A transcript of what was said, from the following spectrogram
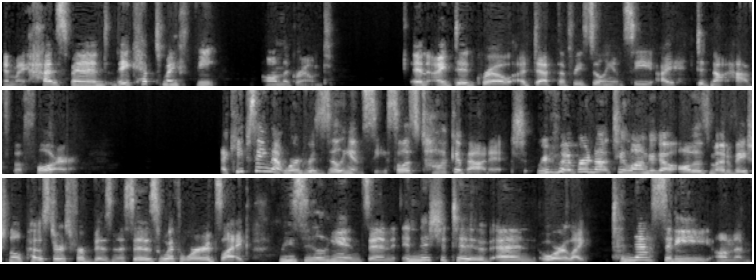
and my husband, they kept my feet on the ground. And I did grow a depth of resiliency I did not have before. I keep saying that word resiliency, so let's talk about it. Remember not too long ago all those motivational posters for businesses with words like resilience and initiative and or like tenacity on them.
